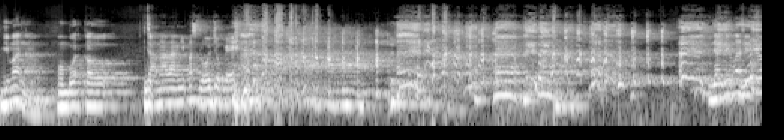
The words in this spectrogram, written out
gimana? Membuat kau nggak ngalangi pas blowjob kayak jadi pas itu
